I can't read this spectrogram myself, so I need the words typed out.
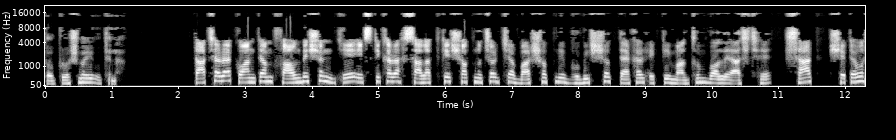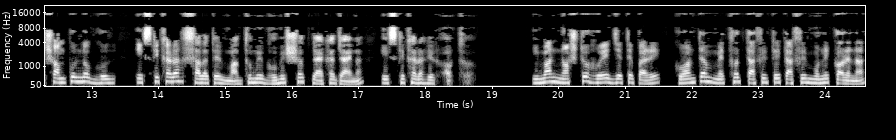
তো প্রশ্নই উঠে না। তাছাড়া কোয়ান্টাম ফাউন্ডেশন যে ইস্তিখারাহ সালাতকে স্বপ্নচর্চা বা স্বপ্নে ভবিষ্যৎ দেখার একটি মাধ্যম বলে আসছে। ষাট সেটাও সম্পূর্ণ ভুল। ইস্তিখারাহ সালাতের মাধ্যমে ভবিষ্যৎ দেখা যায় না ইস্তিখারাহের অর্থ। ইমান নষ্ট হয়ে যেতে পারে, কোয়ান্টাম মেথড কাফিরকে কাফির মনে করে না,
